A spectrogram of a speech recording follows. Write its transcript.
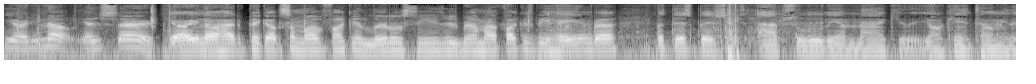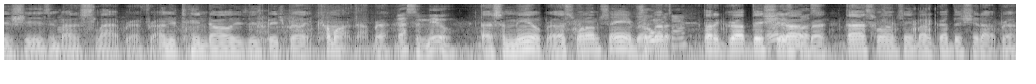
You already know. Yes, sir. You already know. I had to pick up some motherfucking Little Caesars, bro. Motherfuckers be hating, bro. But this bitch is absolutely immaculate. Y'all can't tell me this shit isn't about a slap, bro. For under $10, this bitch, bro, like, come on now, bro. That's a meal. That's a meal, bro. That's what I'm saying, bro. So About to, about to grub this That shit up, bro. That's what I'm saying. About to grub this shit up, bro.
